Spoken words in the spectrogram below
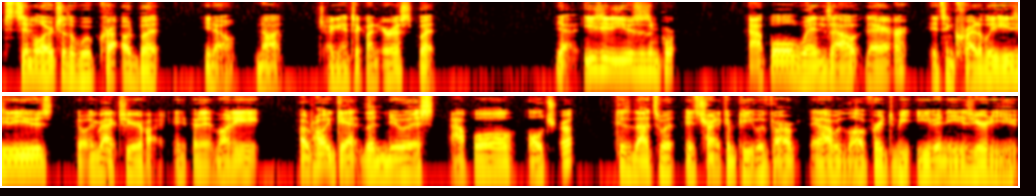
similar to the Whoop crowd, but you know, not gigantic on your wrist. But yeah, easy to use is important. Apple wins out there. It's incredibly easy to use. Going back to your if I had infinite money, I would probably get the newest Apple Ultra because that's what it's trying to compete with Garmin. And I would love for it to be even easier to use.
